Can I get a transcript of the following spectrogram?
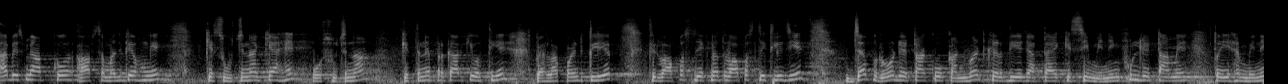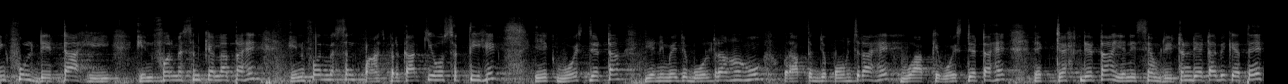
अब इसमें आपको, आप समझ गए होंगे कि सूचना क्या है और सूचना कितने प्रकार की होती है। पहला पॉइंट क्लियर फिर वापस देखना तो वापस देख लीजिए। जब रो डेटा को कन्वर्ट कर दिया जाता है किसी मीनिंगफुल डेटा में तो यह मीनिंगफुल डेटा ही इंफॉर्मेशन कहलाता है। इंफॉर्मेशन पाँच प्रकार की हो सकती है। एक वॉइस डेटा यानी मैं जो बोल रहा हूँ और आप तक जो पहुँच रहा है, वो आपके वॉइस डेटा है। एक टेक्स्ट डेटा यानी इसे हम रिटर्न डेटा भी कहते हैं।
